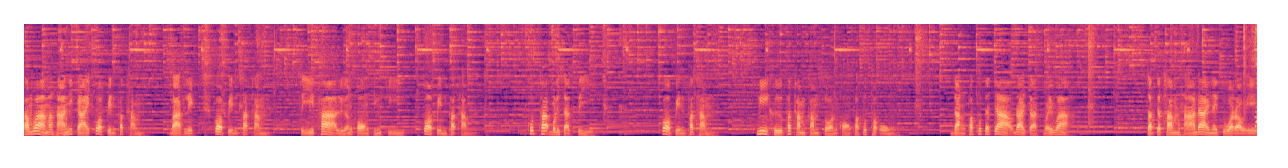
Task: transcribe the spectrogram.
คำว่ามหานิกายก็เป็นพระธรรม บาทเหล็กก็เป็นพระธรรม สีผ้าเหลืองทองสิงคีก็เป็นพระธรรม พุทธบริษัทสี่ก็เป็นพระธรรม นี่คือพระธรรมคำสอนของพระพุทธองค์ ดังพระพุทธเจ้าได้ตรัสไว้ว่า สัจธรรมหาได้ในตัวเราเอง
